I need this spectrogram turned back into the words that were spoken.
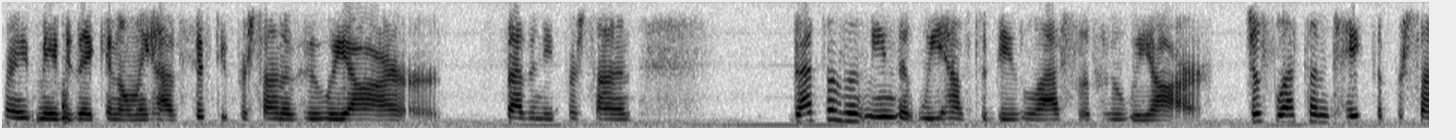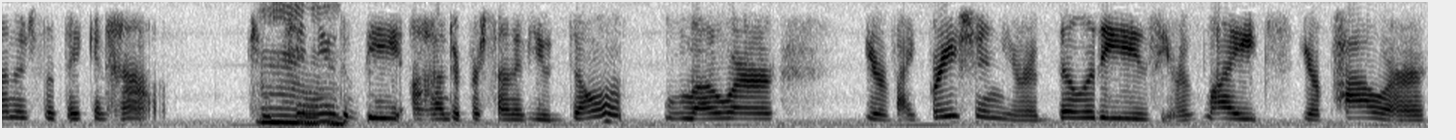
right? Maybe they can only have 50% of who we are or 70%. That doesn't mean that we have to be less of who we are. Just let them take the percentage that they can have. Continue mm. to be 100% of you. Don't lower your vibration, your abilities, your light, your power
